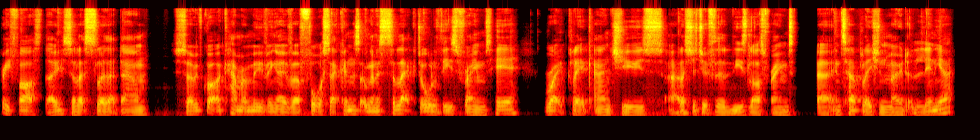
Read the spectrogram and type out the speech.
Pretty fast though, so let's slow that down so we've got a camera moving over four seconds. I'm going to select all of these frames here, right click and choose, uh, let's just do it for the, these last frames, uh, interpolation mode linear.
